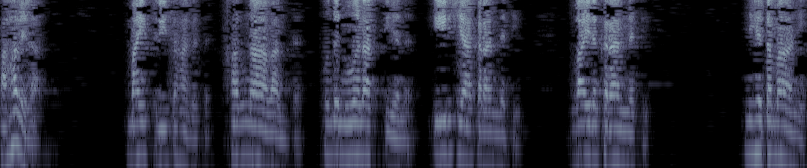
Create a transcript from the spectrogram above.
පහ වෙලා මෛත්‍රී සහගත, කරුණාවන්ත, හොඳ නුවණක් තියෙන, ඊර්ෂ්‍යා කරන්නේ නැති, වෛර කරන්නේ නැති, නිහතමානී,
